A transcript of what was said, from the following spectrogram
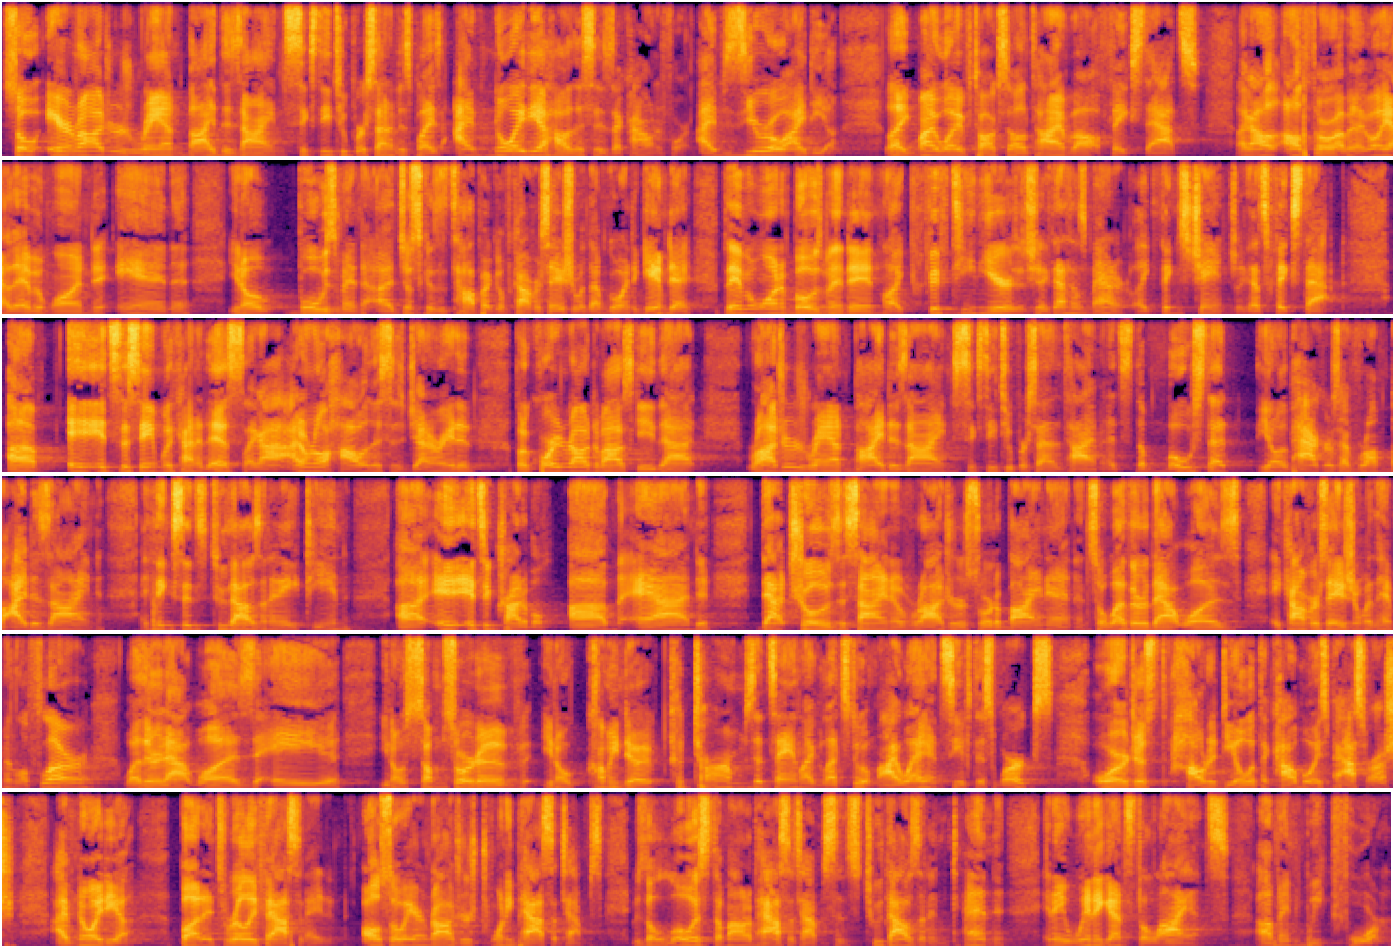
So Aaron Rodgers ran by design 62% of his plays. I have no idea how this is accounted for. I have zero idea. Like my wife talks all the time about fake stats. Like I'll, I'll throw, I'll be like, oh yeah, they haven't won in, you know, Bozeman, uh, just because the topic of conversation with them going to game day. They haven't won in Bozeman in like 15 years. And she's like, that doesn't matter. Like things change. Like that's fake stat. Um, it, it's the same with kind of this. Like I, I don't know how this is generated, but according to Rob Demovsky, that Rodgers ran by design 62% of the time. And it's the most that, you know, the Packers have run by design, I think since 2018. Uh, it, it's incredible. Um, and that shows a sign of Rodgers sort of buying in. And so whether that was a conversation with him and LaFleur, whether that was a, you know, some sort of, you know, coming to terms and saying like, let's do it my way and see if this works, or just how to deal with the Cowboys pass rush, I have no idea. But it's really fascinating. Also, Aaron Rodgers, 20 pass attempts. It was the lowest amount of pass attempts since 2010 in a win against the Lions um, in week four.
